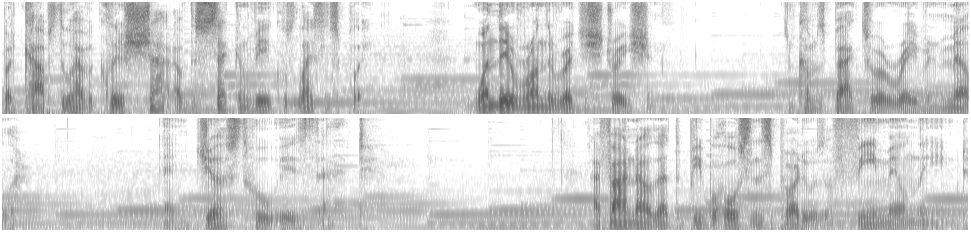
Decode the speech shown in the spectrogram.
But cops do have a clear shot of the second vehicle's license plate. When they run the registration, it comes back to a Raven Miller. And just who is that? I found out that the people hosting this party was a female named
